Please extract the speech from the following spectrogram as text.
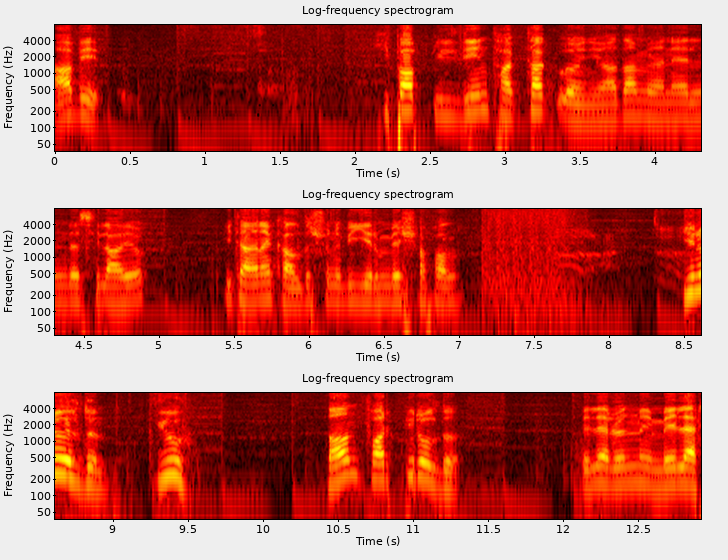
Abi Hip hop bildiğin tak takla oynuyor adam yani elinde silah yok. Bir tane kaldı şunu bir 25 yapalım. Yine öldüm. Yuh. Lan fark bir oldu. Beyler ölmeyin beyler.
